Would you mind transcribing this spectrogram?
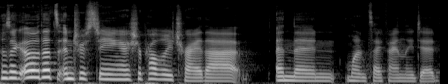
I was like, "Oh, that's interesting. I should probably try that." And then once I finally did,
